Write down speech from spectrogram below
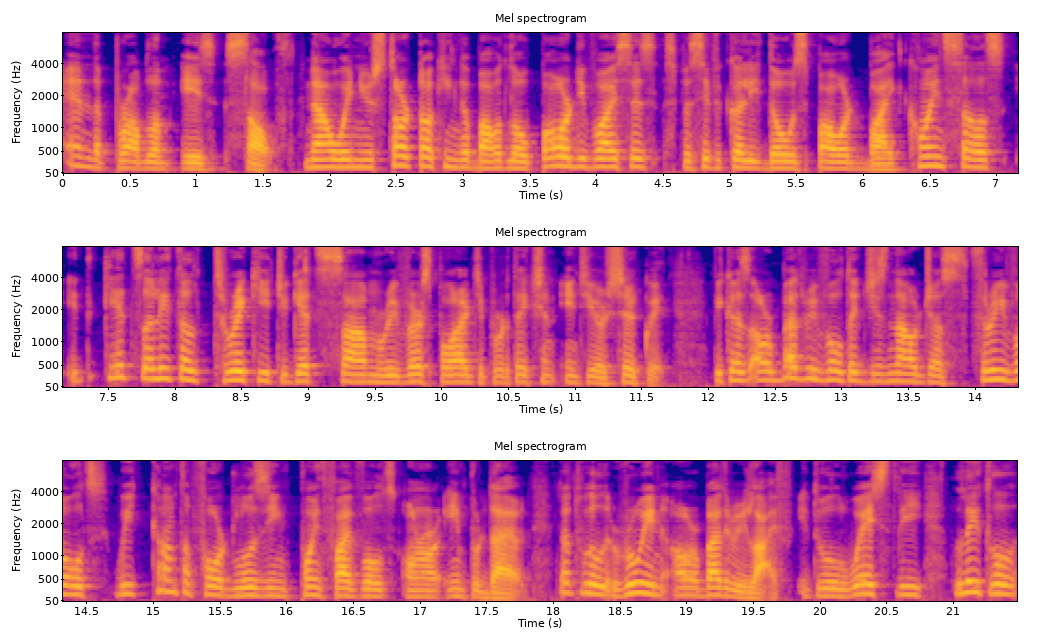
and the problem is solved. Now when you start talking about low power devices, specifically those powered by coin cells, it gets a little tricky to get some reverse polarity protection into your circuit. Because our battery voltage is now just 3 volts, we can't afford losing 0.5 volts on our input diode. That will ruin our battery life. It will waste the little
